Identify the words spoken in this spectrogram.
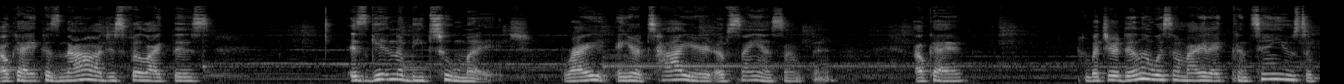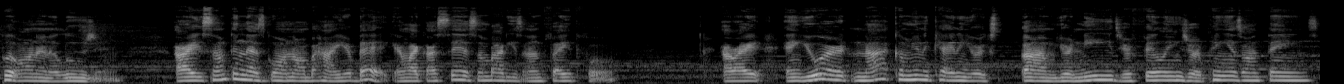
Okay? Because now i just feel like this is getting to be too much right and you're tired of saying something okay? But you're dealing with somebody that continues to put on an illusion. All right, something that's going on behind your back. And like I said, somebody's unfaithful. All right, and you're not communicating your um your needs, your feelings, your opinions on things.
